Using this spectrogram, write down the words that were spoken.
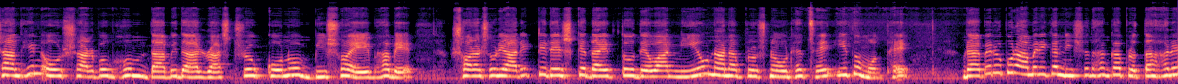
স্বাধীন ও সার্বভৌম দাবিদার রাষ্ট্র কোনো বিষয়ে এভাবে সরাসরি আরেকটি দেশকে দায়িত্ব দেওয়া নিয়েও নানা প্রশ্ন উঠেছে ইতোমধ্যে। র্যাবের উপর আমেরিকার নিষেধাজ্ঞা প্রত্যাহারে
